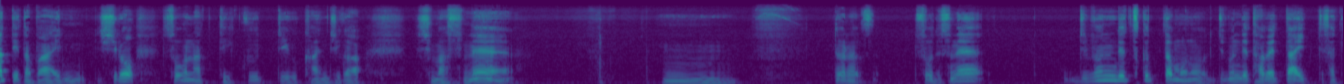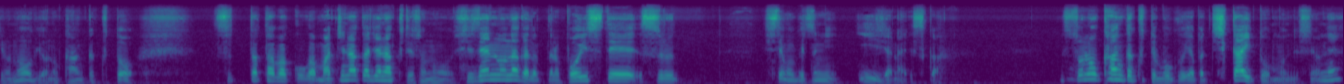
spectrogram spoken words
っていた場合にしろそうなっていくっていう感じがしますね。うんだからそうですね。自分で作ったものを自分で食べたいってさっきの農業の感覚と吸ったタバコが街中じゃなくてその自然の中だったらポイ捨てするしても別にいいじゃないですか。その感覚って僕やっぱ近いと思うんですよね。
